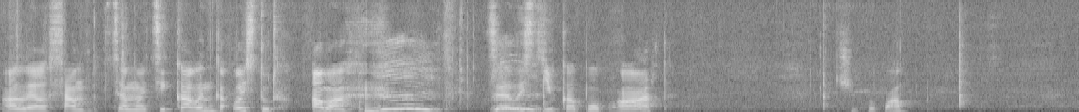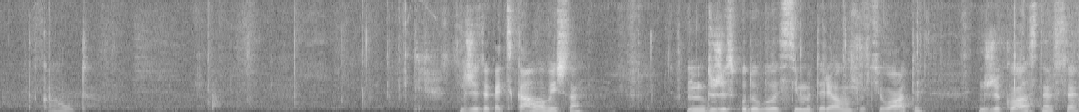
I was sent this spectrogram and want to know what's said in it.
Але сам сама цікавинка ось тут. Ава! Це листівка Art. Чи Pop-Up. Така от. Дуже така цікава вийшла. Мені дуже сподобалось з цим матеріалом працювати. Дуже класне все.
